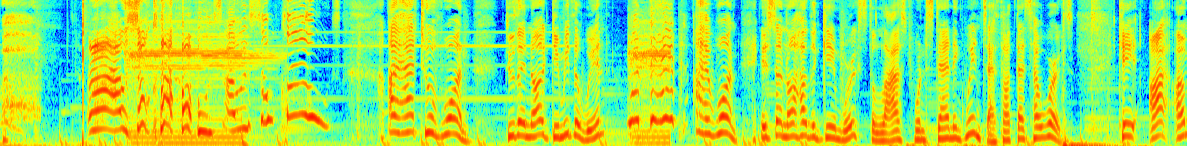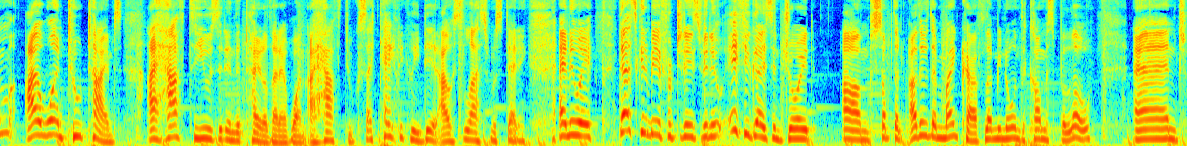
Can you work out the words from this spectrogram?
Oh, I was so close! I was so close! I had to have won. Do they not give me the win? What the heck? I won. Is that not how the game works? The last one standing wins. I thought that's how it works. Okay, I I'm I won two times. I have to use it in the title that I won. I have to because I technically did. I was the last one standing. Anyway, that's gonna be it for today's video. If you guys enjoyed um something other than Minecraft, let me know in the comments below and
